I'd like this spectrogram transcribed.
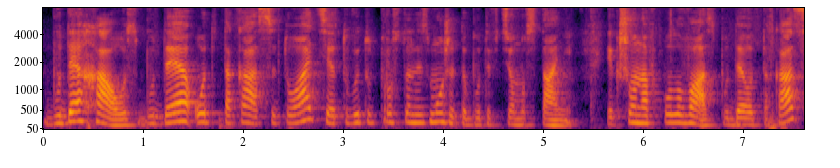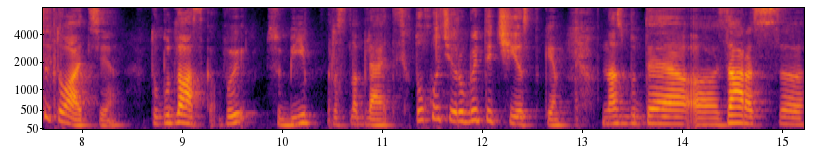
буде хаос, буде от така ситуація, то ви тут просто не зможете бути в цьому стані. Якщо навколо вас буде от така ситуація, то, будь ласка, ви собі розслабляєтесь. Хто хоче робити чистки? У нас буде е, зараз е,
